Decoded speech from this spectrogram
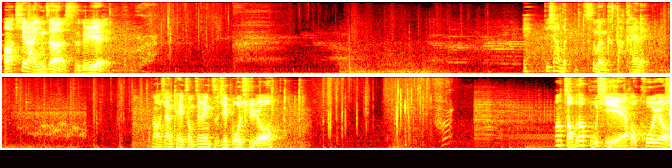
好，谢啦，赢者十个月。地下门是门打开嘞，那好像可以从这边直接过去哦。哦，找不到补血，好亏哦。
